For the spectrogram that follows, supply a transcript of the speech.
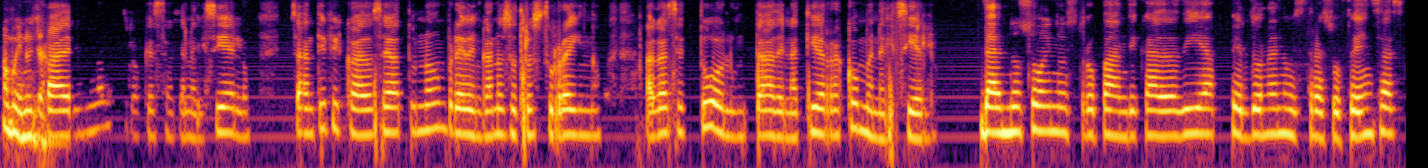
Ah, bueno, ya. Padre nuestro que estás en el cielo, santificado sea tu nombre, venga a nosotros tu reino, hágase tu voluntad en la tierra como en el cielo. Danos hoy nuestro pan de cada día, perdona nuestras ofensas,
